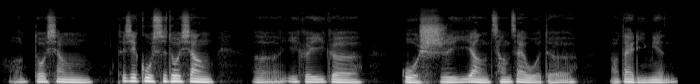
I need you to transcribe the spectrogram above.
啊，都像这些故事都像呃一个一个果实一样藏在我的脑袋里面。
